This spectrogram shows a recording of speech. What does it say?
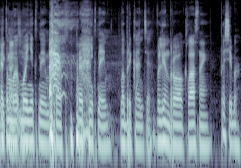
Это мо- мой никнейм, рэп- рэп-никнейм. Лабриканти. Блин, бро, классный. Спасибо.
